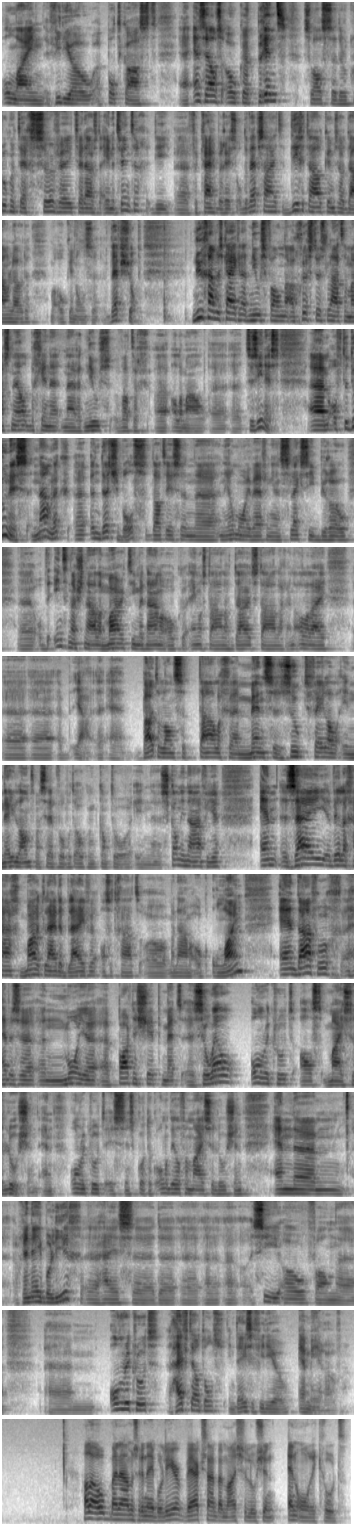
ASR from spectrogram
online video, podcast en zelfs ook print, zoals de Recruitment Tech Survey 2021, die verkrijgbaar is op de website. Digitaal kun je hem zo downloaden, maar ook in onze webshop. Nu gaan we eens kijken naar het nieuws van augustus. Laten we maar snel beginnen naar het nieuws wat er uh, allemaal uh, te zien is. Um, of te doen is. Namelijk uh, Undutchables. Dat is een, een heel mooi werving- en selectiebureau op de internationale markt. Die met name ook Engelstalig, Duitsstalig en allerlei ja, buitenlandse talige mensen zoekt. Veelal in Nederland. Maar ze hebben bijvoorbeeld ook een kantoor in Scandinavië. En zij willen graag marktleider blijven als het gaat met name ook online. En daarvoor hebben ze een mooie uh, partnership met uh, zowel OnRecruit als MySolution. En OnRecruit is sinds kort ook onderdeel van MySolution. En um, René Bollier, uh, hij is de CEO van um, OnRecruit. Hij vertelt ons in deze video er meer over. Hallo, mijn naam is René Bollier, werkzaam bij MySolution en OnRecruit.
